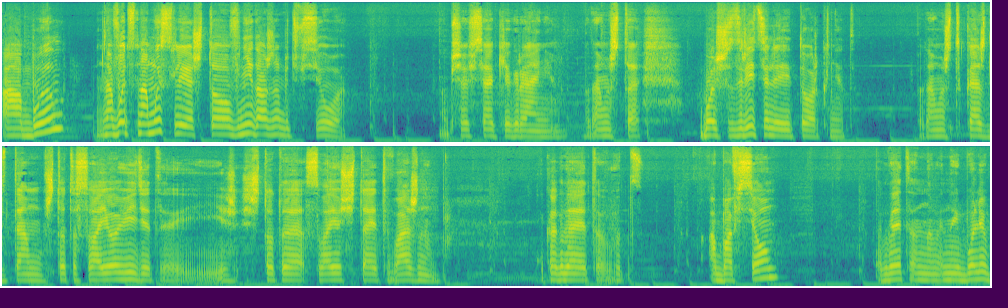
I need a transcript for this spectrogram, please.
э, был, наводит на мысли, что в ней должно быть все. Вообще всякие грани. Потому что больше зрителей торкнет потому что каждый там что-то свое видит и что-то свое считает важным. И когда это вот обо всем, тогда это наиболее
